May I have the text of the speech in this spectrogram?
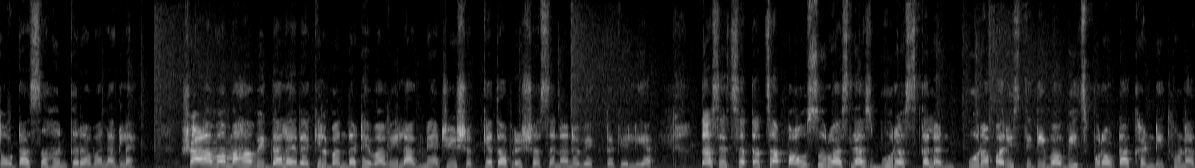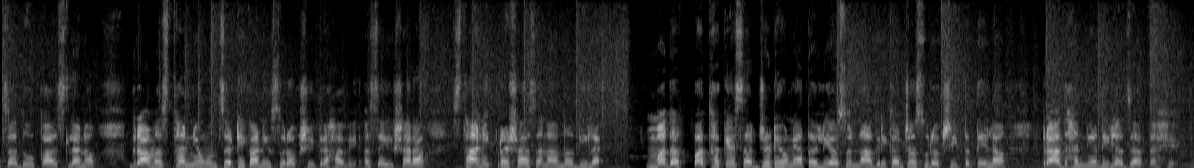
तोटा सहन करावा लागलाय. शाळा व महाविद्यालय देखील बंद ठेवावी लागण्याची शक्यता प्रशासनानं व्यक्त केली आहे. तसेच सततचा पाऊस सुरू असल्यास भूरस्खलन पूर परिस्थिती व वीज पुरवठा खंडित होण्याचा धोका असल्यानं ग्रामस्थांनी उंच ठिकाणी सुरक्षित राहावे असा इशारा स्थानिक प्रशासनानं दिलाय. मदत पथके सज्ज ठेवण्यात आली असून नागरिकांच्या सुरक्षिततेला प्राधान्य दिलं जात आहे.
